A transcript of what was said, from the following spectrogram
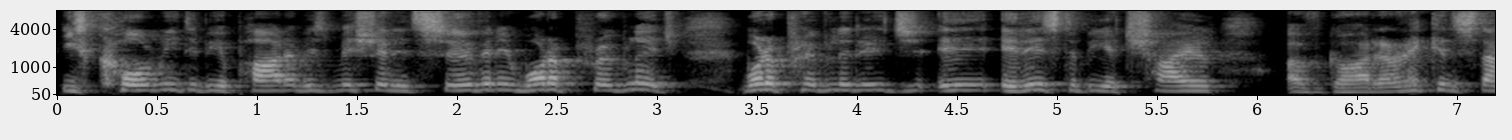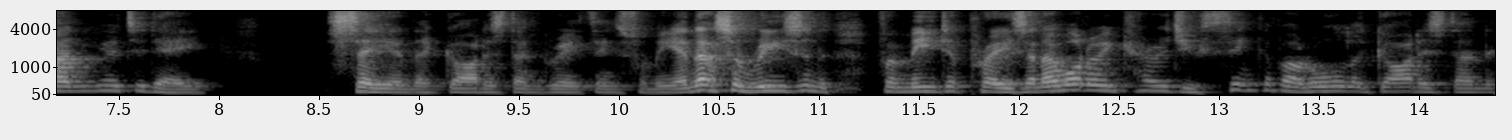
He's called me to be a part of His mission and serving Him. What a privilege! What a privilege it is to be a child of God. And I can stand here today saying that God has done great things for me. And that's a reason for me to praise. And I want to encourage you think about all that God has done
